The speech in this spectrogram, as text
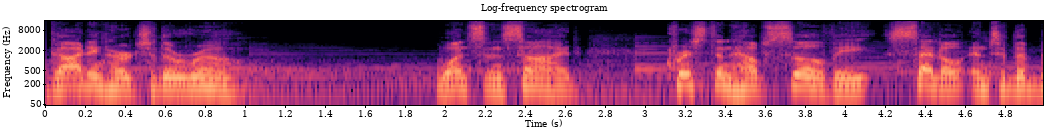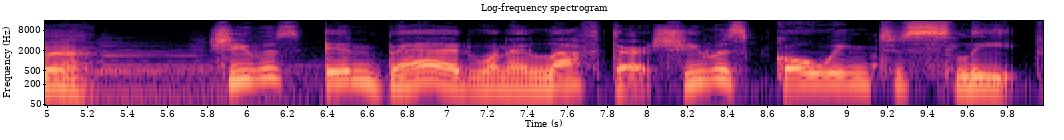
guiding her to the room. Once inside, Kristen helps Sylvie settle into the bed. She was in bed when I left her. She was going to sleep.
